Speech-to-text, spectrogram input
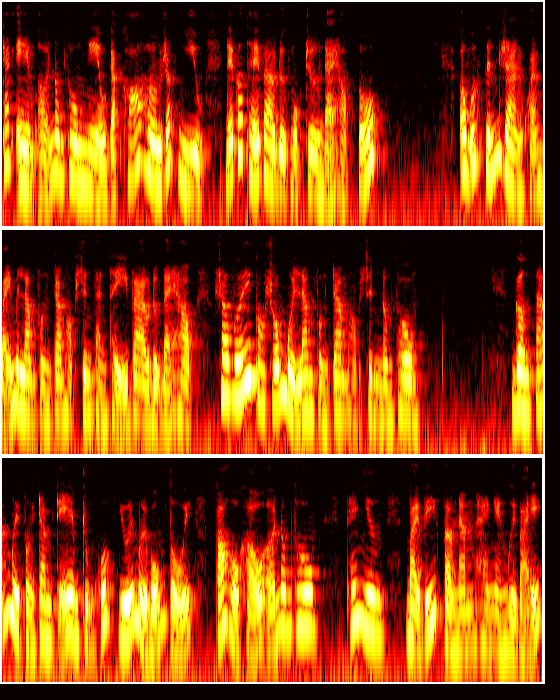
các em ở nông thôn nghèo gặp khó hơn rất nhiều để có thể vào được một trường đại học tốt. Ông ước tính rằng khoảng 75% học sinh thành thị vào được đại học so với con số 15% học sinh nông thôn. Gần 80% trẻ em Trung Quốc dưới 14 tuổi có hộ khẩu ở nông thôn. Thế nhưng, bài viết vào năm 2017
